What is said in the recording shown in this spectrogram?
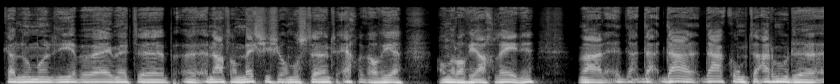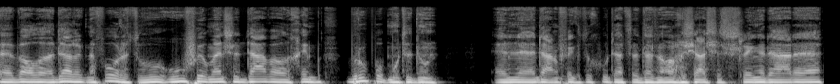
kan noemen, die hebben wij met een aantal matches ondersteund. Eigenlijk alweer anderhalf jaar geleden. Maar eh, da- da- daar, daar komt de armoede eh, wel eh, duidelijk naar voren toe. Hoeveel mensen daar wel geen beroep op moeten doen. En eh, daarom vind ik het ook goed dat, dat een organisatie als Slinger daar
